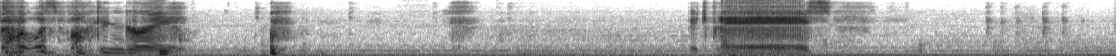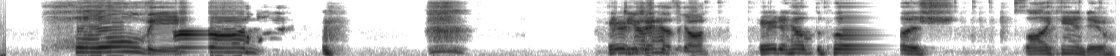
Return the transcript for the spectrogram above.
that was fucking great. Bitch, please. Holy run. Here, to DJ, help how's the, it going? here to help the push. That's all I can do.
